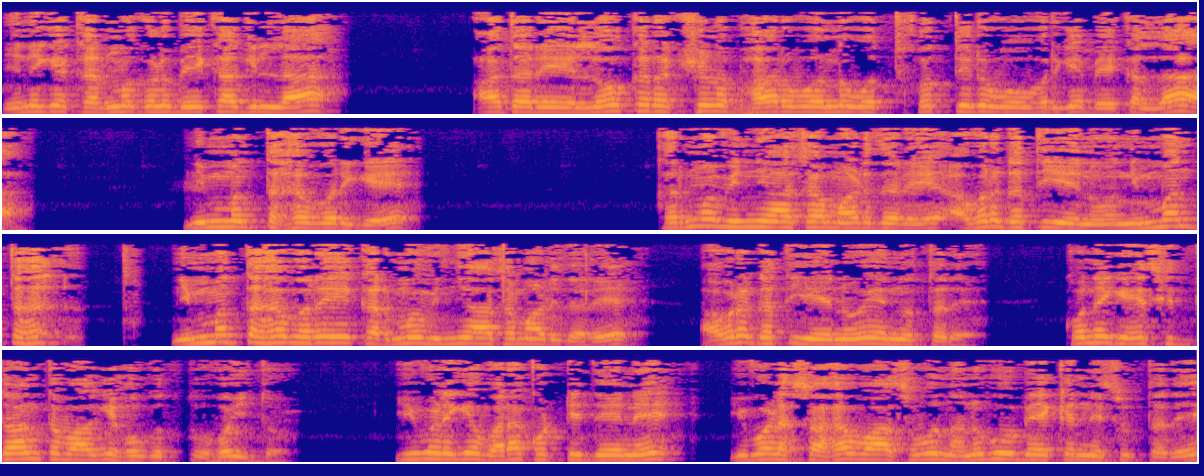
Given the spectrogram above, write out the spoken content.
ನಿನಗೆ ಕರ್ಮಗಳು ಬೇಕಾಗಿಲ್ಲ, ಆದರೆ ಲೋಕರಕ್ಷಣ ಭಾರವನ್ನು ಹೊತ್ತಿರುವವರಿಗೆ ಬೇಕಲ್ಲ. ನಿಮ್ಮಂತಹವರಿಗೆ ಕರ್ಮ ವಿನ್ಯಾಸ ಮಾಡಿದರೆ ಅವರ ಗತಿಯೇನು ನಿಮ್ಮಂತಹ, ನಿಮ್ಮಂತಹವರೇ ಕರ್ಮ ವಿನ್ಯಾಸ ಮಾಡಿದರೆ ಅವರ ಗತಿಯೇನು ಎನ್ನುತ್ತದೆ. ಕೊನೆಗೆ ಸಿದ್ಧಾಂತವಾಗಿ ಹೋಗುತ್ತು, ಹೋಯಿತು. ಇವಳಿಗೆ ವರ ಕೊಟ್ಟಿದ್ದೇನೆ, ಇವಳ ಸಹವಾಸವು ನನಗೂ ಬೇಕೆನ್ನಿಸುತ್ತದೆ.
